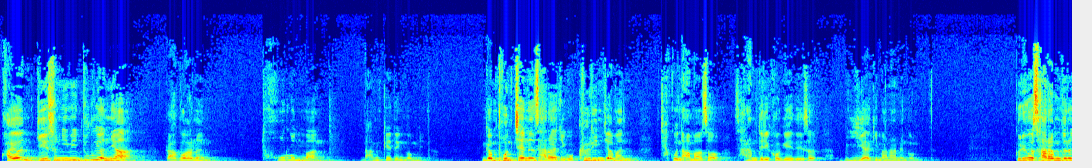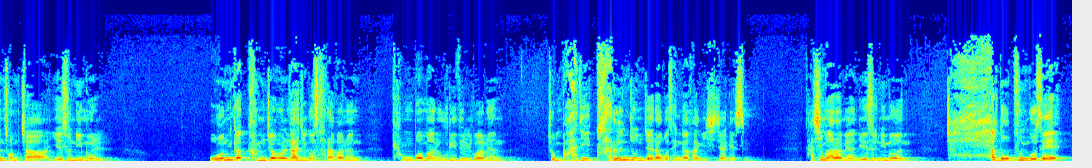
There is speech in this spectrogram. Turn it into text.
과연 예수님이 누구였냐라고 하는 토론만 남게 된 겁니다. 그러니까 본체는 사라지고 그림자만 자꾸 남아서 사람들이 거기에 대해서 이야기만 하는 겁니다. 그리고 사람들은 점차 예수님을 온갖 감정을 가지고 살아가는 평범한 우리들과는 좀 많이 다른 존재라고 생각하기 시작했습니다. 다시 말하면 예수님은 저 높은 곳에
